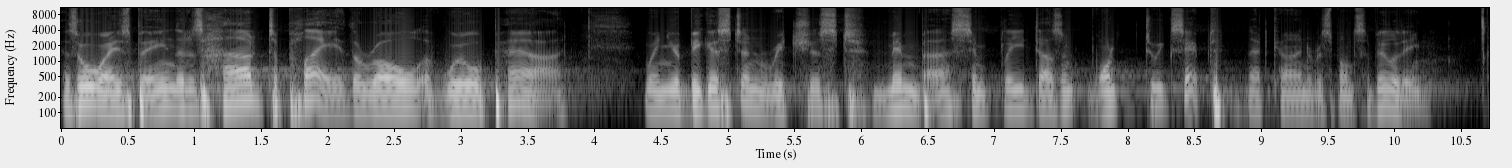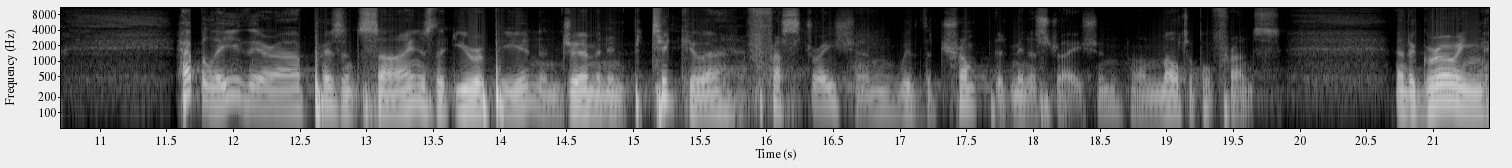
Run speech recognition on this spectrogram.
has always been that it's hard to play the role of world power when your biggest and richest member simply doesn't want to accept that kind of responsibility. Happily, there are present signs that European and German in particular frustration with the Trump administration on multiple fronts and a growing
